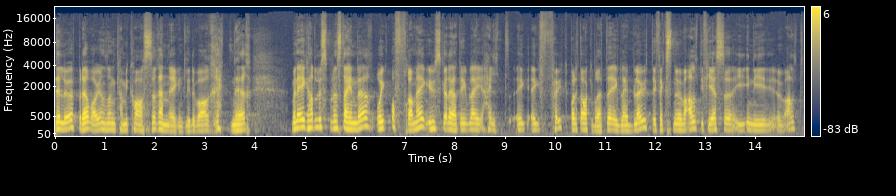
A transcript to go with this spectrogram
det, løpet der var jo en sånn kamikaze-renn, egentlig. Det var rett ned. Men jeg hadde lyst på den steinen der, og jeg ofra meg. Jeg husker det at jeg ble helt, jeg, jeg føyk på dette akebrettet. Jeg ble blaut, jeg fikk snø overalt i fjeset, inni overalt.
